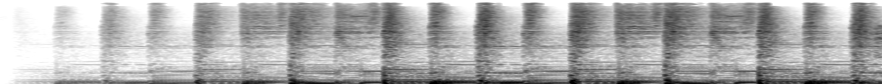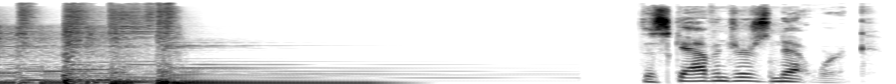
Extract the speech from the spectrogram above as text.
The Scavengers Network.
